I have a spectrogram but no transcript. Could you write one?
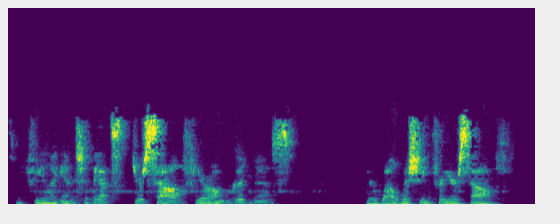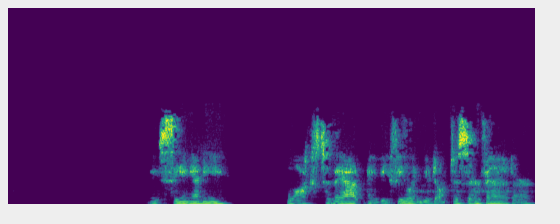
So feeling into that yourself, your own goodness, your well-wishing for yourself Are you seeing any blocks to that, maybe feeling you don't deserve it or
